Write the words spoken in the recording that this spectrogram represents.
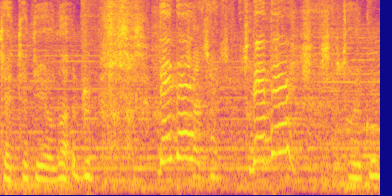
çete diyorlar. dede, dede, Soygun.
